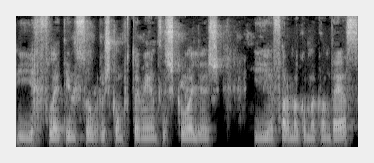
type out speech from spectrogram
e refletindo sobre os comportamentos, as escolhas e a forma como acontece,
